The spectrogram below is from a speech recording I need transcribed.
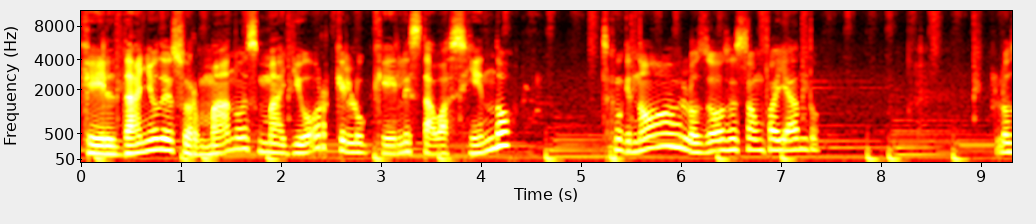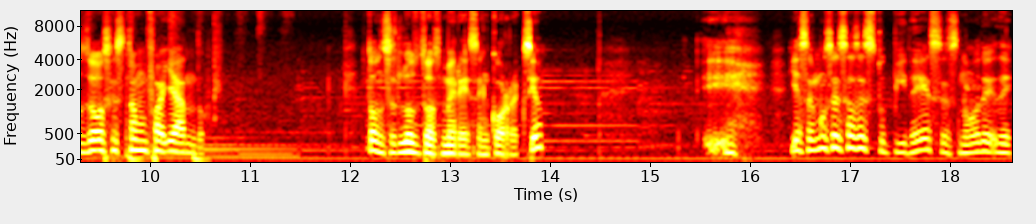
que el daño de su hermano es mayor que lo que él estaba haciendo. Es como que no, los dos están fallando. Los dos están fallando. Entonces los dos merecen corrección. Y, hacemos esas estupideces, ¿no? De,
